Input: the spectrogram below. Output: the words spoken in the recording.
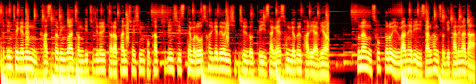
추진 체계는 가스터빈과 전기 추진을 결합한 최신 복합 추진 시스템으로 설계되어 27노트 이상의 속력을 발휘하며 순항 속도로 1만 해리 이상 항속이 가능하다.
